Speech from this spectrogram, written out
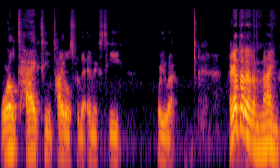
World Tag Team titles for the NXT. Where you at? I got that at a nine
